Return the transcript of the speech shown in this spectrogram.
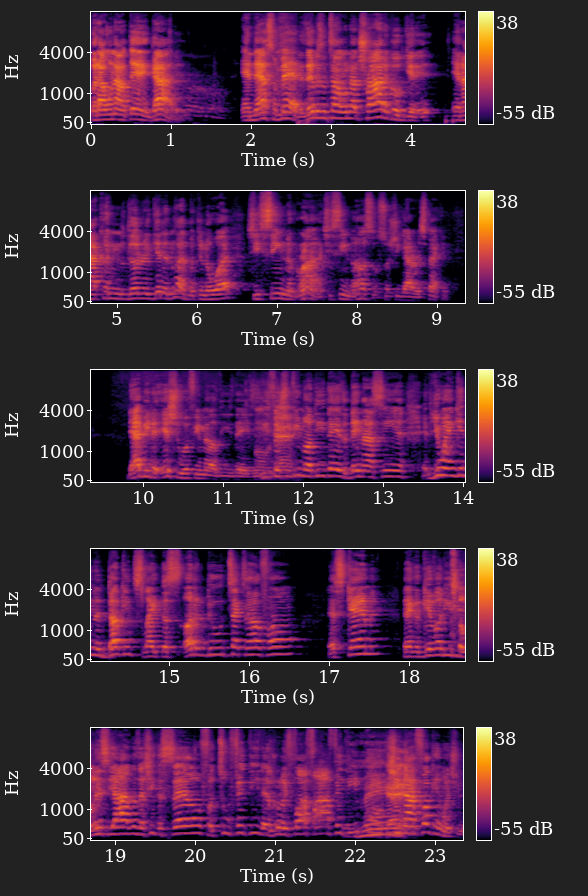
but I went out there and got it, and that's what matters. There was some time when I tried to go get it, and I couldn't literally get it. Nothing. But you know what? She seen the grind. She seen the hustle, so she got to respect it. That be the issue with females these days. Oh, Especially man. females these days, if they not seeing, if you ain't getting the ducats like this other dude texting her phone, that's scamming. That could give her these Balenciagas that she could sell for two fifty. That's really for five fifty. Man. She not fucking with you.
